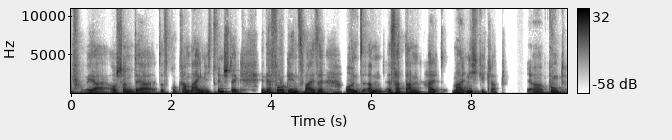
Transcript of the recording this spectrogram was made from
ja auch schon der, das Programm eigentlich drinsteckt in der Vorgehensweise. Und ähm, es hat dann halt mal nicht geklappt. Ja. Äh, Punkt.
